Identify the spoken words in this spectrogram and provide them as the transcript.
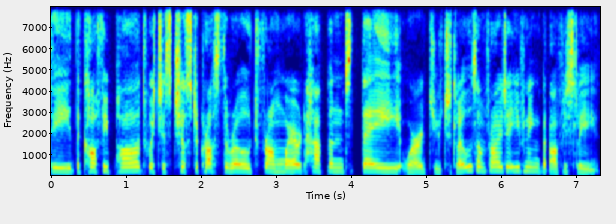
the the coffee pod which is just across the road from where it happened they were due to close on friday evening but obviously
